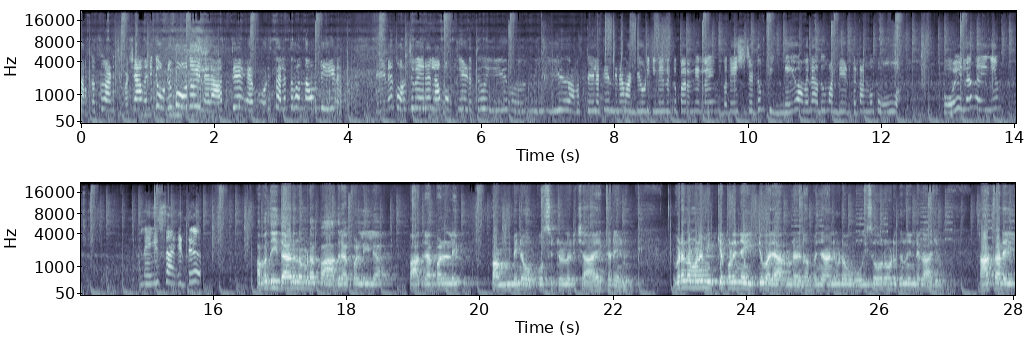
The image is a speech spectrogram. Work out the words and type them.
സർക്കസ് കാണിച്ചു. പക്ഷെ അവനിക്ക് ഒരു ബോധവും ലാസ്റ്റ് ഒരു സ്ഥലത്ത് വന്ന് അവൻ വീണ്. വീണ് കുറച്ച് പേരെല്ലാം പൊക്കിയെടുത്തു. ഈ ഈ അവസ്ഥയിലൊക്കെ എന്തിനാ വണ്ടി ഓടിക്കുന്നതെന്നൊക്കെ പറഞ്ഞെല്ലാം ഉപദേശിച്ചിട്ടും പിന്നെയും അവൻ അതും വണ്ടി എടുത്തിട്ട് അങ്ങ് പോവുക പോയെല്ലാം കഴിഞ്ഞ് നൈസായിട്ട്. അപ്പോൾ ഇത് ഇതാണ് നമ്മുടെ പാതിരാപ്പള്ളിയിലെ പാതിരാപ്പള്ളി പമ്പിന് ഓപ്പോസിറ്റുള്ള ഒരു ചായക്കടയാണ്. ഇവിടെ നമ്മൾ മിക്കപ്പോഴും നൈറ്റ് വരാറുള്ളതാണ്. അപ്പം ഞാനിവിടെ വോയിസ് ഓവർ കൊടുക്കുന്നതിന്റെ കാര്യം ആ കടയിൽ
